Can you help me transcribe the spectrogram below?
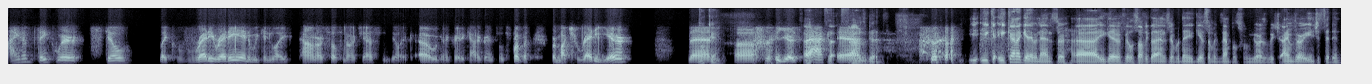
I don't think we're still like ready, ready, and we can like pound ourselves in our chest and be like, oh, we're gonna create a category and so and forth. But we're much readier than okay. uh, years back. That, that sounds good. you, you, you kind of get an answer. Uh, you get a philosophical answer, but then you give some examples from yours, which I'm very interested in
